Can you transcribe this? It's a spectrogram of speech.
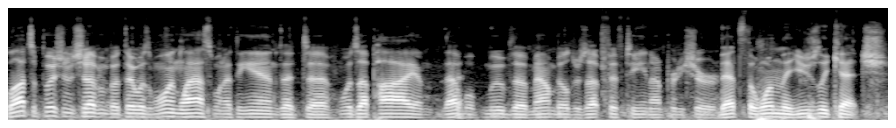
Lots of pushing and shoving, but there was one last one at the end that uh, was up high, and that will move the mound builders up 15. I'm pretty sure. That's the one they usually catch.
